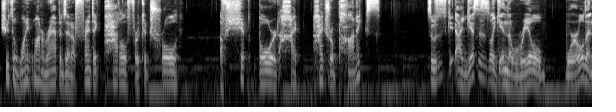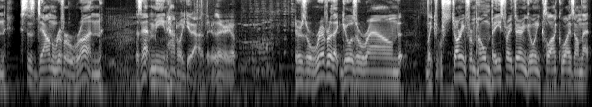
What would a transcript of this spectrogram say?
Shoot the Whitewater Rapids in a frantic paddle for control of shipboard hy hydroponics? So is this, I guess this is like in the real world, and this is Downriver Run. Does that mean, how do I get out of there? There you go. There's a river that goes around, like starting from home base right there and going clockwise on that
